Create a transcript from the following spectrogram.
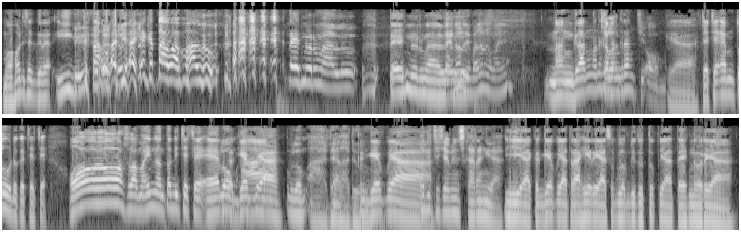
Mohon segera. Ih, ketawa dia ya ketawa malu. Teh Nur malu. Teh Nur malu. Teh Nur di mana namanya? Nanggrang mana sih Kalau Nanggrang? Ciom. Ya, CCM tuh deket CC. Oh, selama ini nonton di CCM ke gap ya. Belum ada lah dulu. Ke gap ya. Oh di CCM yang sekarang ya. Iya, ke gap ya terakhir ya sebelum ditutup ya Teh Nur ya.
